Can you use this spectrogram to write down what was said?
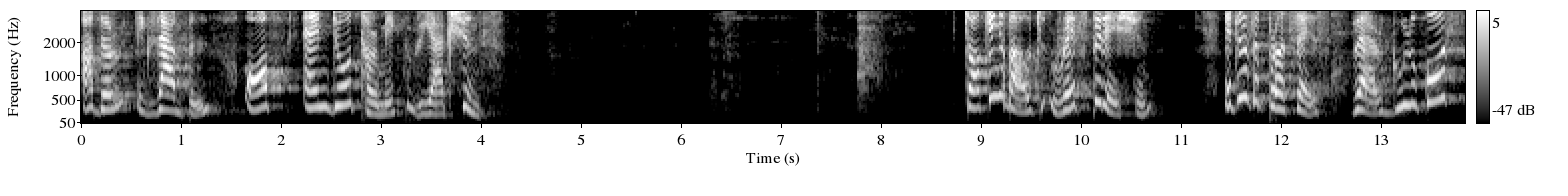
other example of endothermic reactions. Talking about respiration, it is a process where glucose,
